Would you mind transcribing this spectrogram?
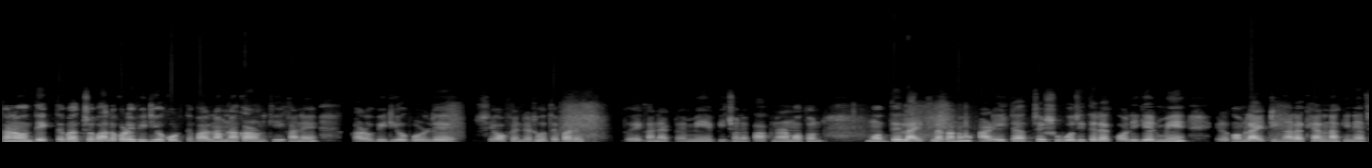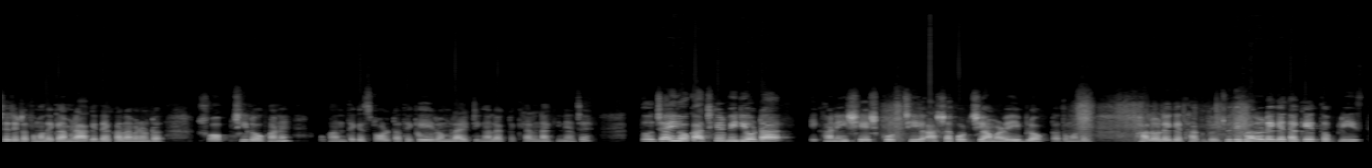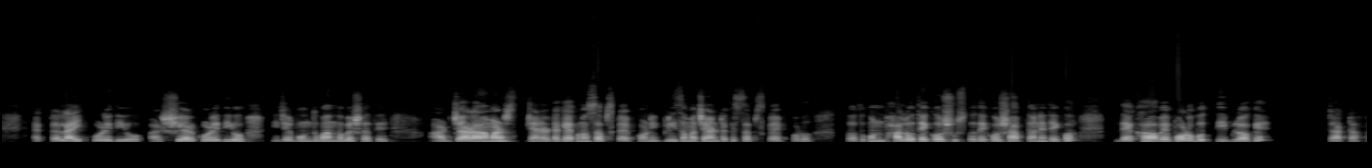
এখানেও দেখতে পাচ্ছ, ভালো করে ভিডিও করতে পারলাম না, কারণ কি এখানে কারও ভিডিও করলে সে অফেন্ডেড হতে পারে। তো এখানে একটা মেয়ে পিছনে পাখনার মতন মধ্যে লাইট লাগানো। আর এটা হচ্ছে শুভজিতের এক কলিগের মেয়ে, এরকম লাইটিং আলা খেলনা কিনেছে, যেটা তোমাদেরকে আমি আগে দেখালাম, এরকম একটা শপ ছিল ওখানে। ওখান থেকে স্টলটা থেকে এরকম লাইটিং আলা একটা খেলনা কিনেছে। তো যাই হোক, আজকের ভিডিওটা এখানেই শেষ করছি। আশা করছি আমার এই ব্লগটা তোমাদের ভালো লেগে থাকবে। যদি ভালো লেগে থাকে, তো প্লিজ একটা লাইক করে দিও আর শেয়ার করে দিও নিজের বন্ধুবান্ধবের সাথে। আর যারা আমার চ্যানেলটাকে এখনও সাবস্ক্রাইব করনি প্লিজ আমার চ্যানেলটাকে সাবস্ক্রাইব করো। ততক্ষণ ভালো থেকো, সুস্থ থেকো, সাবধানে থেকো। দেখা হবে পরবর্তী ব্লগে টাটা।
